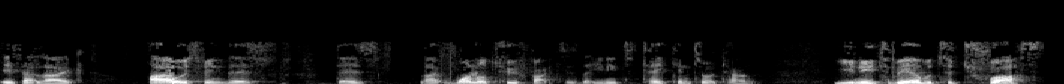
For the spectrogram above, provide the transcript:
is that like I always think there's there's like one or two factors that you need to take into account. You need to be able to trust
